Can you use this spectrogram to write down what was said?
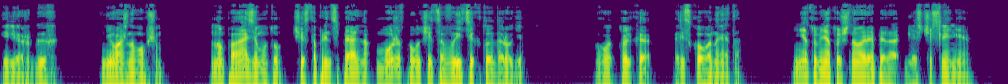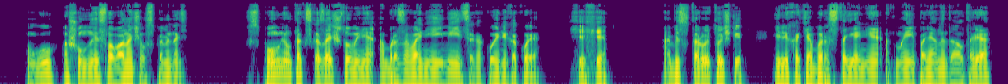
Или Ргых? Неважно, в общем. Но по азимуту, чисто принципиально, может получиться выйти к той дороге. Вот только рискованно это. Нет у меня точного рэпера для счисления. Угу, а шумные слова начал вспоминать. Вспомнил, так сказать, что у меня образование имеется какое-никакое. Хе-хе. А без второй точки, или хотя бы расстояния от моей поляны до алтаря,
